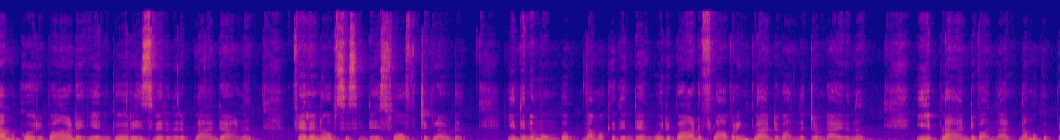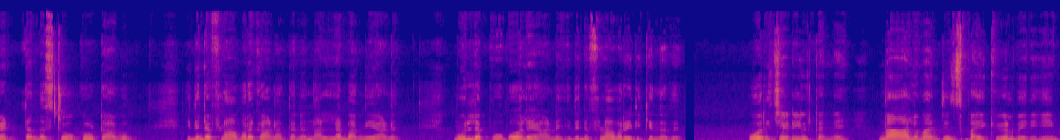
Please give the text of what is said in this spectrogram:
നമുക്ക് ഒരുപാട് എൻക്വയറീസ് വരുന്നൊരു പ്ലാന്റാണ് ഫെലനോപ്സിസിന്റെ സോഫ്റ്റ് ക്ലൗഡ്. ഇതിനു മുമ്പും നമുക്കിതിന്റെ ഒരുപാട് ഫ്ലവറിംഗ് പ്ലാന്റ് വന്നിട്ടുണ്ടായിരുന്നു. ഈ പ്ലാന്റ് വന്നാൽ നമുക്ക് പെട്ടെന്ന് സ്റ്റോക്ക് ഔട്ട് ആകും ഇതിന്റെ ഫ്ലവർ കാണാൻ തന്നെ നല്ല ഭംഗിയാണ്. മുല്ലപ്പൂ പോലെയാണ് ഇതിന്റെ ഫ്ലവർ ഇരിക്കുന്നത്. ഒരു ചെടിയിൽ തന്നെ നാലും അഞ്ചും സ്പൈക്കുകൾ വരികയും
